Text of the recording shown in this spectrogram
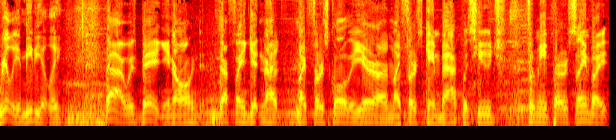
really immediately? Yeah, it was big. You know, definitely getting that my first goal of the year, uh, my first game back was huge for me personally. But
